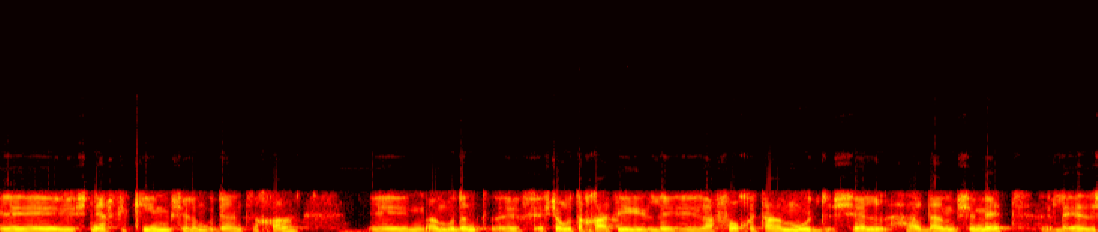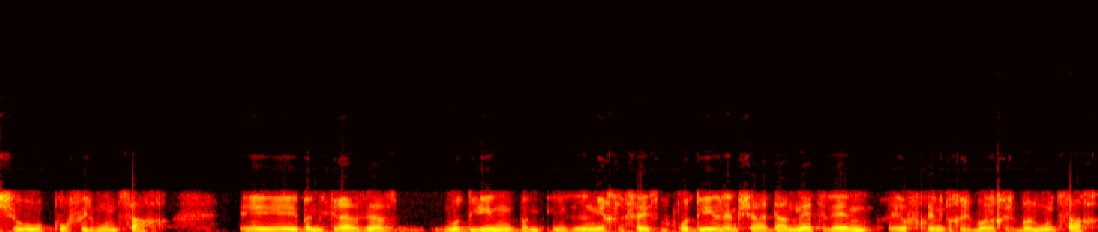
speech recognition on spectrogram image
אה, שני אפיקים של עמודי הנצחה. אמ, עמוד, אפשרות אחת היא להפוך את העמוד של האדם שמת לאיזשהו פרופיל מונצח. אה, במקרה הזה אז מודיעים, אם זה נניח לפייסבוק, מודיעים להם שהאדם מת והם הופכים את החשבון לחשבון מונצח.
